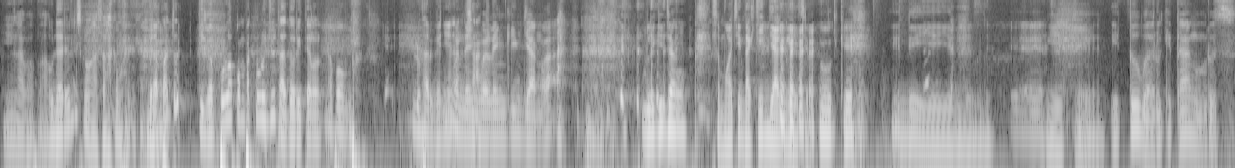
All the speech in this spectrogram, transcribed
Iya nggak apa-apa. Udah rilis kalau nggak salah kemarin. Berapa tuh? 30 apa 40 juta tuh retail apa? Aduh harganya sakit. Mending-mending kinjang, Pak. Beli kijang. Semua cinta kijang ya. cuy. Oke. Ini iya iya bener bener. Iya, iya. Gitu. Itu baru kita ngurus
